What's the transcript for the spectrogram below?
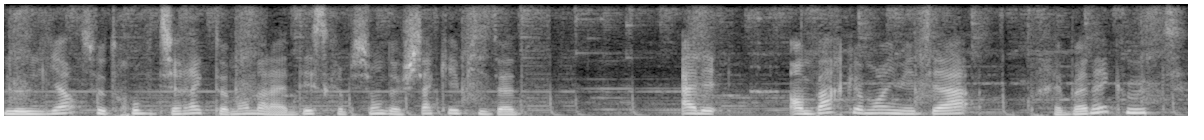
le lien se trouve directement dans la description de chaque épisode. Allez, embarquement immédiat, très bonne écoute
